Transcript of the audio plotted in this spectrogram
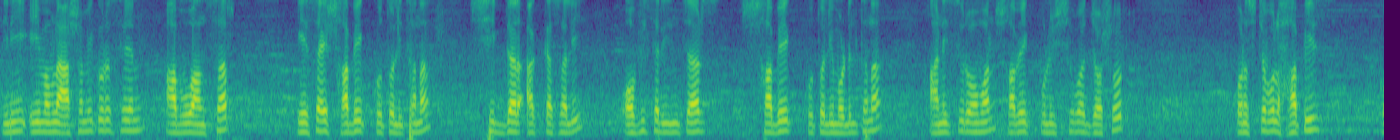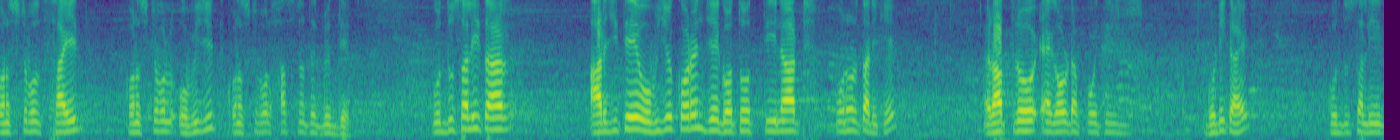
তিনি এই মামলায় আসামি করেছেন আবু আনসার, এসআই সাবেক কোতলি থানা, Shikdar Akkas Ali, officer in charge সাবেক কোতলি মডেল থানা, আনিসুর রহমান, সাবেক police super Jessore, constable Hafiz, constable Saeed, constable Abhijit, constable হাসনাতের বিরুদ্ধে। কুদ্দুস আলী তার আর্জিতে অভিযোগ করেন যে, গত তিন আট পনেরো তারিখে রাত্র এগারোটা পঁয়ত্রিশ ঘটিকায় কুদ্দুস আলীর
